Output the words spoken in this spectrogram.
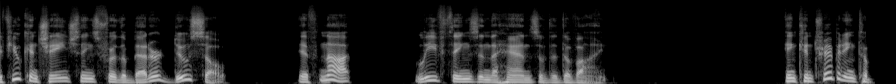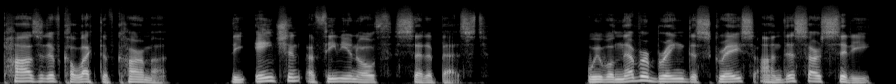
If you can change things for the better, do so. If not, leave things in the hands of the divine. In contributing to positive collective karma, the ancient Athenian oath said it best We will never bring disgrace on this our city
